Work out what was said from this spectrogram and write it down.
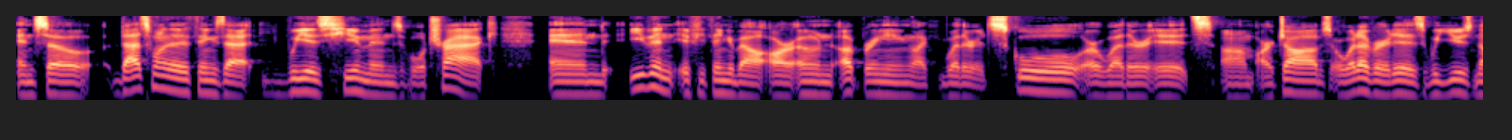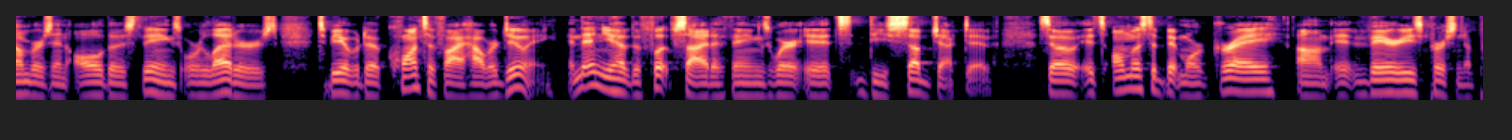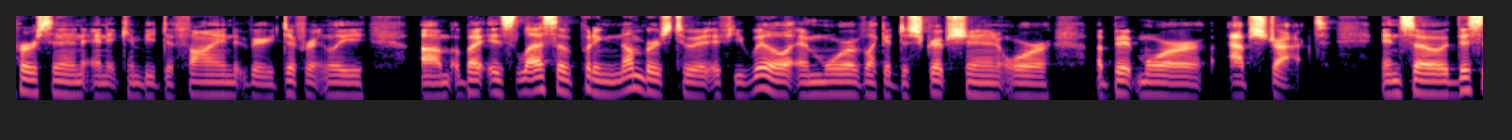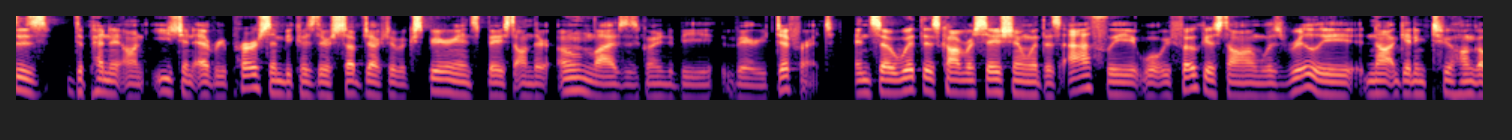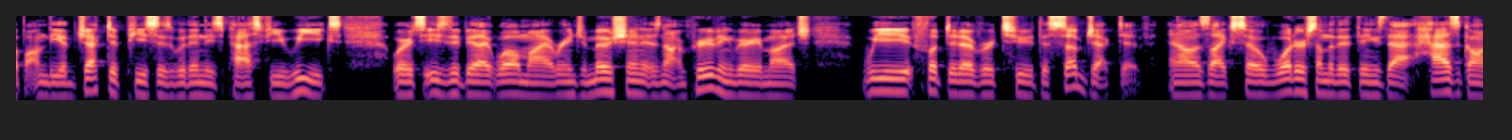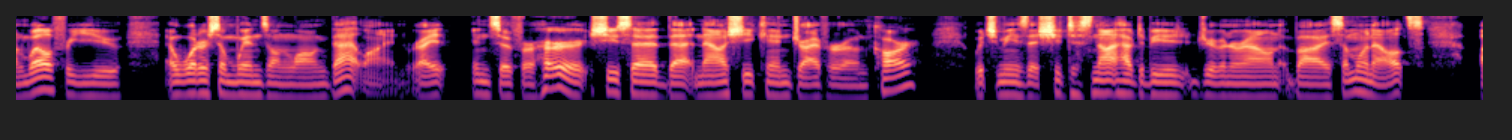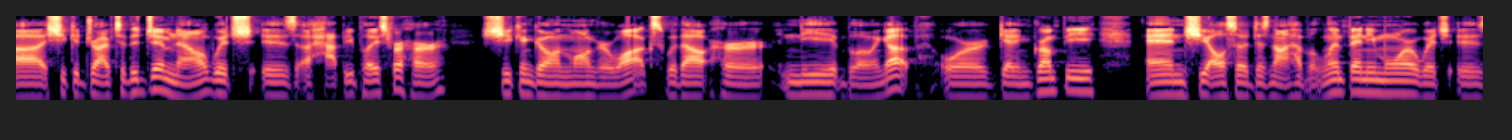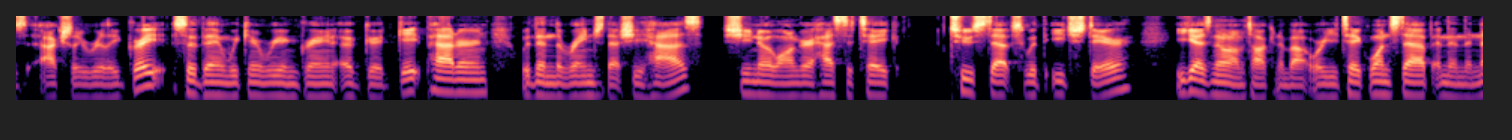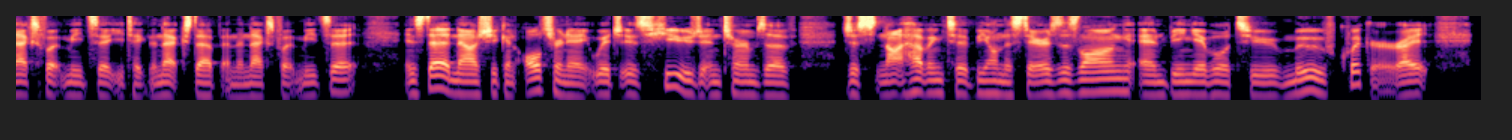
And so that's one of the things that we as humans will track and even if you think about our own upbringing, like whether it's school or whether it's um, our jobs or whatever it is, we use numbers in all those things or letters to be able to quantify how we're doing. And then you have the flip side of things where it's the subjective. So it's almost a bit more gray. Um, it varies person to person and it can be defined very differently. Um, but it's less of putting numbers to it, if you will, and more of like a description or a bit more abstract. And so this is dependent on each and every person because their subjective experience based on their own lives is going to be very different. And so with this conversation with this athlete, what we focused on was really not getting too hung up on the objective pieces within these past few weeks, where it's easy to be like, well, my range of motion is not improving very much we flipped it over to the subjective. And I was like, so what are some of the things that has gone well for you? And what are some wins along that line, right? And so for her, she said that now she can drive her own car, which means that she does not have to be driven around by someone else. Uh, she could drive to the gym now, which is a happy place for her. She can go on longer walks without her knee blowing up or getting grumpy. And she also does not have a limp anymore, which is actually really great. So then we can re ingrain a good gait pattern within the range that she has. She no longer has to take two steps with each stair. You guys know what I'm talking about, where you take one step and then the next foot meets it, you take the next step and the next foot meets it. Instead, now she can alternate, which is huge in terms of just not having to be on the stairs as long and being able to move quicker, right?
